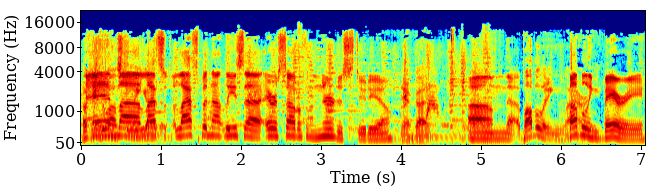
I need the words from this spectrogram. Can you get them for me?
Who and else do uh, we go last, to? last but not least, uh, Aristotle from the Nerdist Studio. Yeah, go ahead. Um, Bubbling Larry. Bubbling Barry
